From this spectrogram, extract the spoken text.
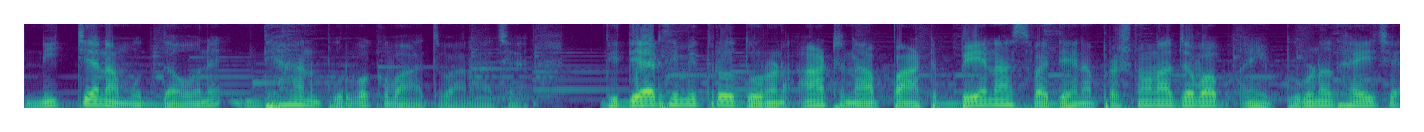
નીચેના મુદ્દાઓને ધ્યાનપૂર્વક વાંચવાના છે. વિદ્યાર્થી મિત્રો, ધોરણ આઠના પાઠ બેના સ્વાધ્યાયના પ્રશ્નોના જવાબ અહીં પૂર્ણ થાય છે.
